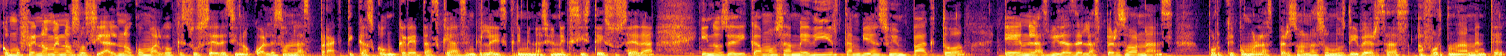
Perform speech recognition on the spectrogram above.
como fenómeno social, no como algo que sucede, sino cuáles son las prácticas concretas que hacen que la discriminación exista y suceda. Y nos dedicamos a medir también su impacto en las vidas de las personas, porque como las personas somos diversas, afortunadamente,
